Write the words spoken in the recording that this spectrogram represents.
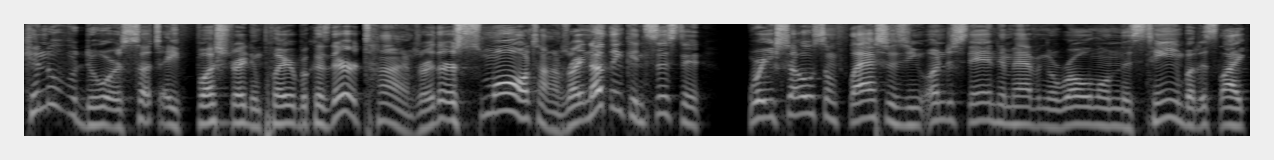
Kindle Vildor is such a frustrating player because there are times, right? There are small times, right? Nothing consistent where he shows some flashes and you understand him having a role on this team, but it's like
